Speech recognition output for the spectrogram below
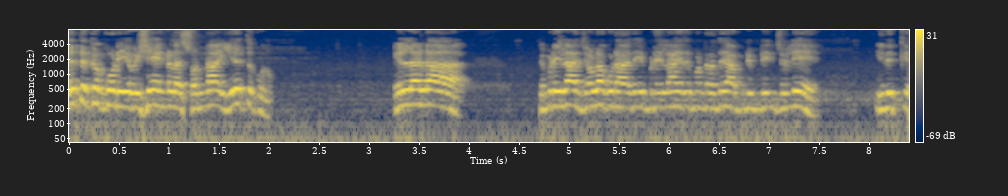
ஏற்றுக்கக்கூடிய விஷயங்களை சொன்னால் ஏற்றுக்கணும் இல்லைல்ல இப்படிலாம் சொல்லக்கூடாது இப்படிலாம் இது பண்ணுறது அப்படி இப்படின்னு சொல்லி இதுக்கு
